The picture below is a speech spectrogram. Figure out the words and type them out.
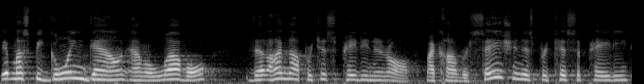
It must be going down at a level that I'm not participating in at all. My conversation is participating.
